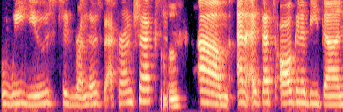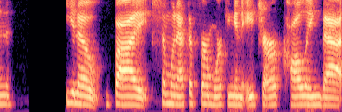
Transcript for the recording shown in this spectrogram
we use to run those background checks, mm-hmm. um, and that's all going to be done, you know, by someone at the firm working in HR calling that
